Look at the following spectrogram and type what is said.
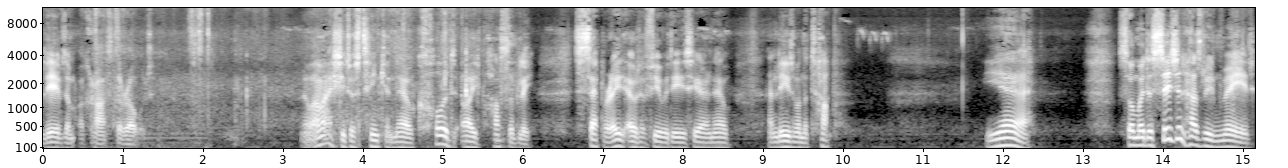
leave them across the road. Now I'm actually just thinking now, could I possibly separate out a few of these here now and leave them on the top? Yeah. So my decision has been made.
